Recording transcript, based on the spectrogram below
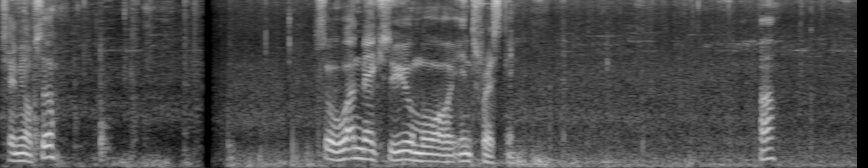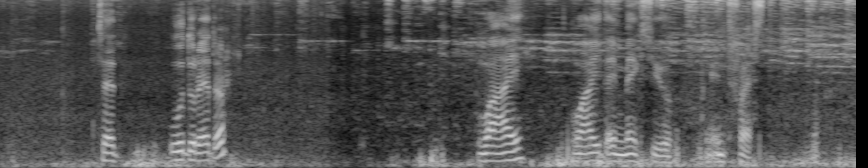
재미없어? So what makes you more interesting? Huh? That would rather? Why? Why that makes you interested?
